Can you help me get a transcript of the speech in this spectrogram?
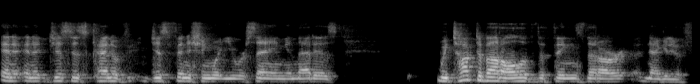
and, and it just is kind of just finishing what you were saying. And that is, we talked about all of the things that are negative,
